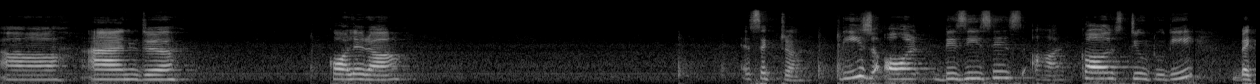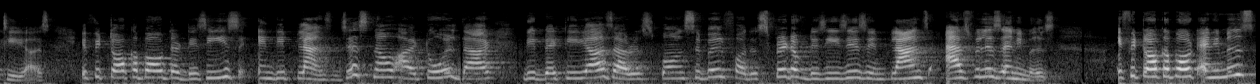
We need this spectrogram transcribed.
uh, and uh, cholera etc. These all diseases are caused due to the bacteria. If we talk about the disease in the plants, just now I told that the bacteria are responsible for the spread of diseases in plants as well as animals. If we talk about animals,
